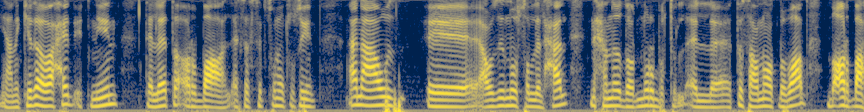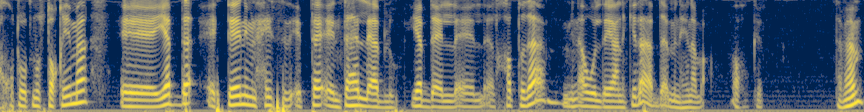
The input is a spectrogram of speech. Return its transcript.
يعني كده واحد اتنين تلاتة أربعة. للأسف سبت نقطتين. أنا عاوز عاوزين نوصل للحل. إن إحنا نقدر نربط ال- ال- التسع نقط ببعض بأربع خطوط مستقيمة. آه، يبدأ التاني من حيث انتهى اللي قبله. ال- الخط ده من أول ده يعني كده أبدأ من هنا بقى. أهو كده. تمام؟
